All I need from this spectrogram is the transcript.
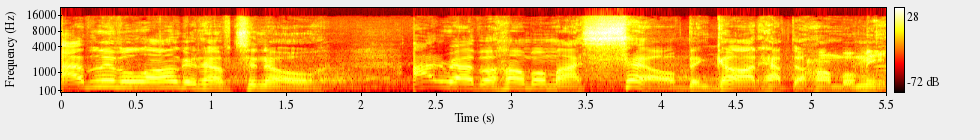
I've lived long enough to know I'd rather humble myself than God have to humble me.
